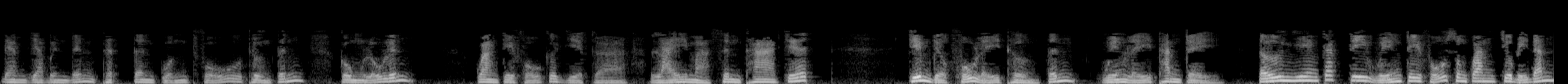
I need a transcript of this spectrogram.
đem gia binh đến thịt tên quận phủ thường tính cùng lũ lính. quan tri phủ có việc à, lại mà xin tha chết. Chiếm được phủ lỵ thường tính, huyện lỵ thanh trì. Tự nhiên các tri huyện tri phủ xung quanh chưa bị đánh,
